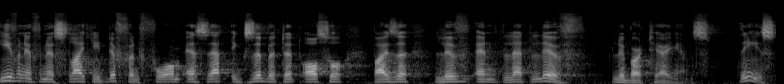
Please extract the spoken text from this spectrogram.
even if in a slightly different form, as that exhibited also by the live and let live libertarians. These,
